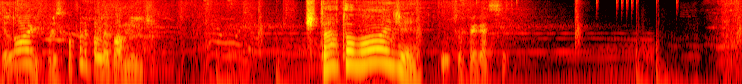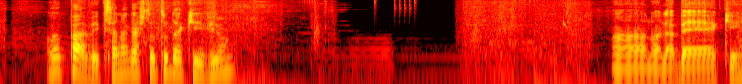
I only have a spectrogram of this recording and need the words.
de Lorde, por isso que eu falei pra levar mid. Starta Lorde. Deixa eu pegar esse. Opa, vê que você não gastou tudo aqui, viu? Mano, olha a back.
